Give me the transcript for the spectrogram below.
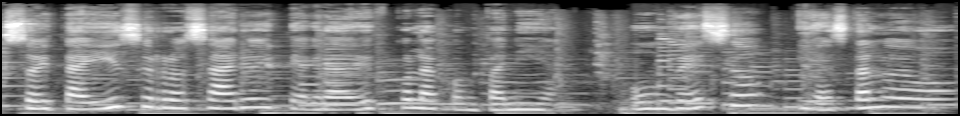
Soy Thais Rosario y te agradezco la compañía. Un beso y hasta luego.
